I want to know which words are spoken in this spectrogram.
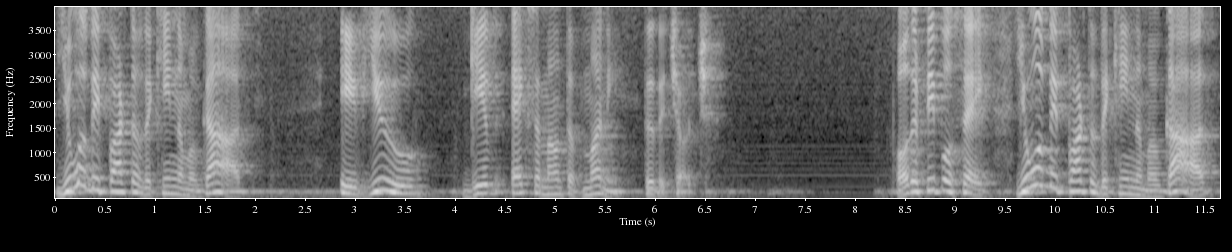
you will be part of the kingdom of God if you give X amount of money to the church. Other people say, you will be part of the kingdom of God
